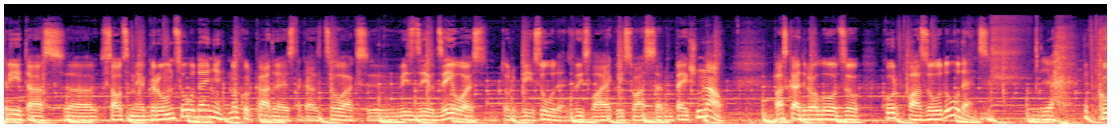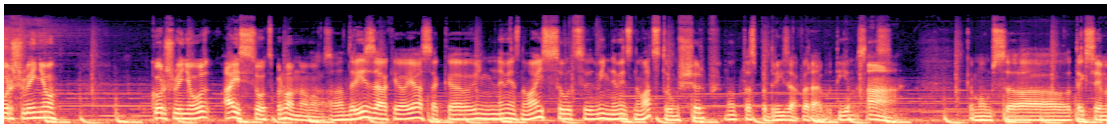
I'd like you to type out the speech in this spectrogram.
krītās tā saucamie gruntsūdeņi, nu, kur kādreiz kā, cilvēks visu dzīvi dzīvojis. Tur bija ūdens visu laiku, visu vasaru, un pēkšņi nav. Paskaidro, lūdzu, kur pazūd ūdens. Kurš viņu kurš viņu aizsūta prom no mums? Drīzāk jau jāsaka, ka viņi neviens nav aizsūtis, viņi neviens nav atstūmis šurp. Nu, tas pat drīzāk varētu būt iemesls. À. Ka mums, teiksim,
